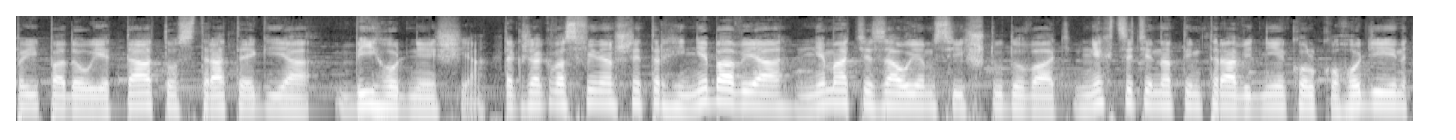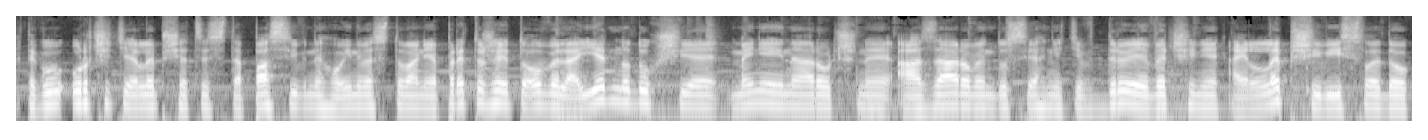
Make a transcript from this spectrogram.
prípadov je táto stratégia výhodnejšia. Takže ak vás finančné trhy nebavia, nemáte záujem si ich študovať, nechcete nad tým tráviť niekoľko hodín, tak určite je lepšia cesta pasívneho investovania, pretože je to oveľa jednoduchšie, menej menej náročné a zároveň dosiahnete v druhej väčšine aj lepší výsledok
